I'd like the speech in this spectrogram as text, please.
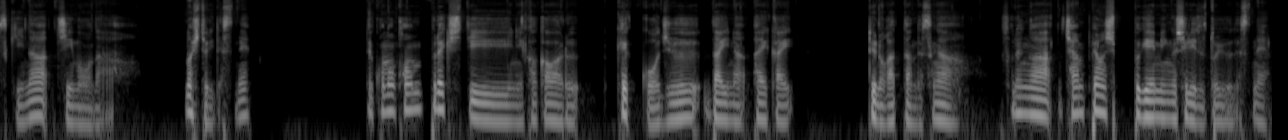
好きなチームオーナーの一人ですね。で、このコンプレキシティに関わる結構重大な大会っていうのがあったんですが、それがチャンピオンシップゲーミングシリーズというですね、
